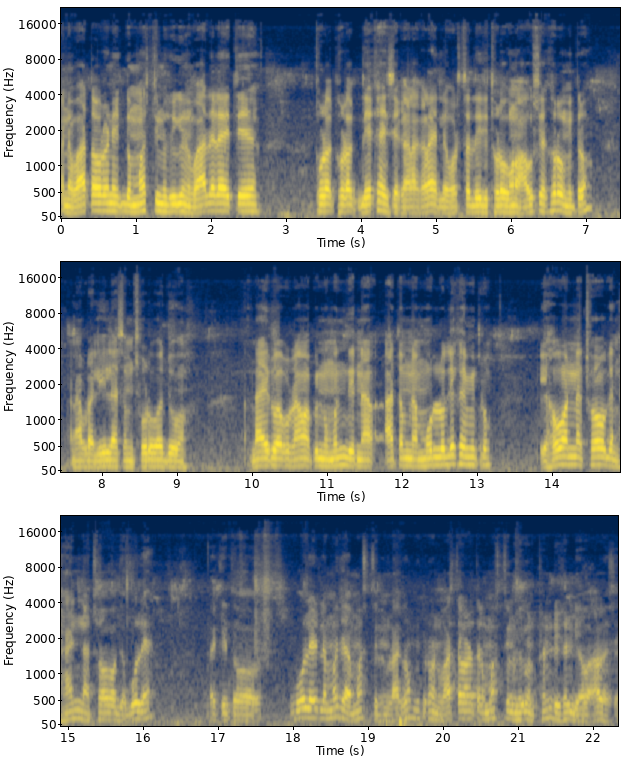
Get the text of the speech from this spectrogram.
અને વાતાવરણ એકદમ મસ્તીનું થઈ ગયું વાદળાય તે થોડાક થોડાક દેખાય છે કાળા કાળા, એટલે વરસાદ હજી થોડો ઘણો આવશે ખરો મિત્રો. અને આપણા લીલાસમ છોડવા જો અને આ રહ્યું આપણું રામાપીરનું મંદિર ને આ તમને મોરલો દેખાય મિત્રો. એ હવાના છ વાગે ને સાંજના છ વાગે બોલે. બાકી તો બોલે એટલે મજા મસ્તીનું લાગે મિત્રો. વાતાવરણ અત્યારે મસ્તીનું ગયું ઠંડી ઠંડી હવા આવે છે.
